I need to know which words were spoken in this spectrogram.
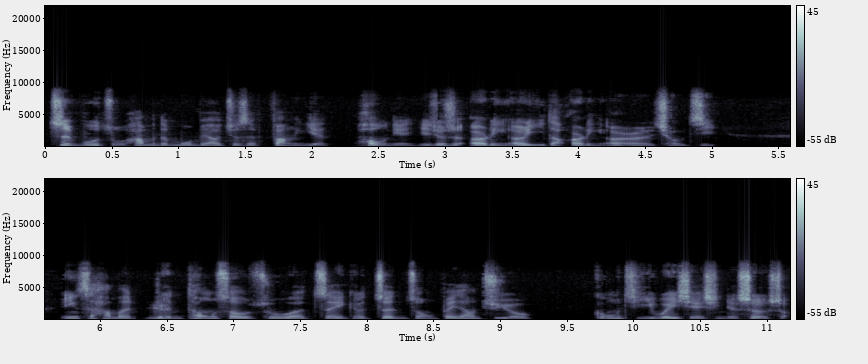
制服组他们的目标就是放眼后年，也就是二零二一到二零二二球季。因此，他们忍痛售出了这个阵中非常具有攻击威胁性的射手，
